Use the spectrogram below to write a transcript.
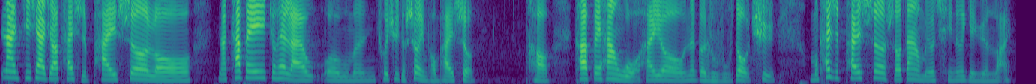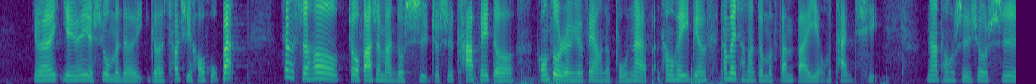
那接下来就要开始拍摄喽。那咖啡就会来，呃，我们会去一个摄影棚拍摄。好，咖啡和我还有那个如如都有去。我们开始拍摄的时候，当然我们有请那个演员来，演员演员也是我们的一个超级好伙伴。这个时候就发生蛮多事，就是咖啡的工作人员非常的不耐烦，他们会一边，他们会常常对我们翻白眼或叹气。那同时就是，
